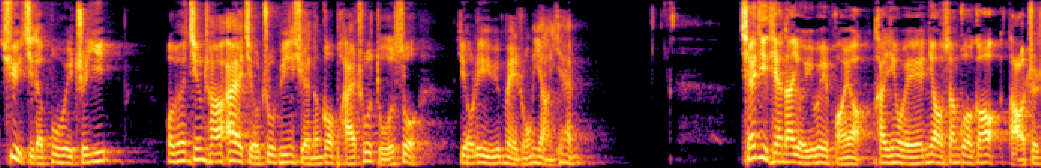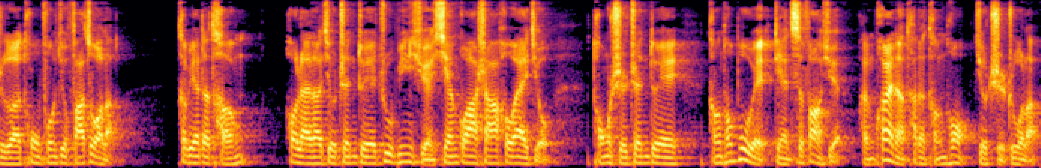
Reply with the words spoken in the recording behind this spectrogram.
聚集的部位之一。我们经常艾灸柱宾穴，能够排出毒素，有利于美容养颜。前几天呢，有一位朋友，他因为尿酸过高，导致这个痛风就发作了，特别的疼。后来呢，就针对柱宾穴先刮痧后艾灸，同时针对疼痛部位点刺放血。很快呢，他的疼痛就止住了。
